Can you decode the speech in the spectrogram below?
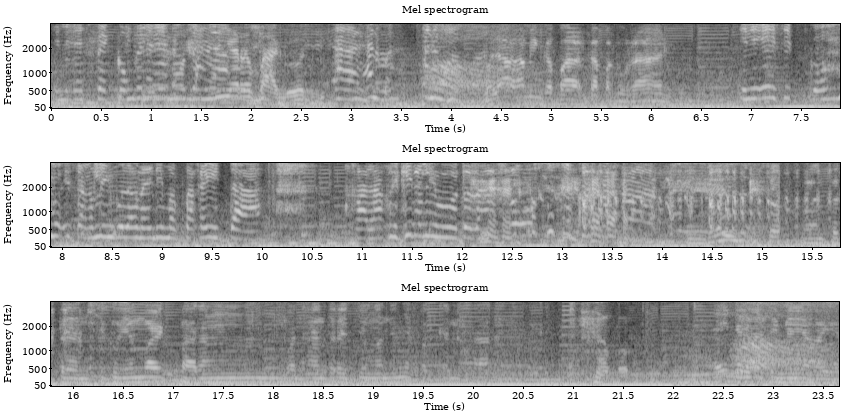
ini-expect kong pinalimutan niya. Hindi nga raw pagod. Ah, ano ba? Ano ba? Wala kaming kapa- kapaguran. Iniisip ko, isang linggo lang na hindi magpakita. Akala ko kinalimutan na ako. so, 1 to 10, si Kuya Mark parang 100 yung ano niya pag kami sa akin. Opo. Ay, Si Ate Bea kaya.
